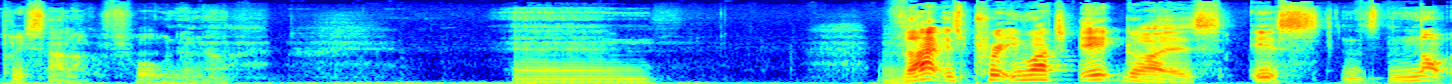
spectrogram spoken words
Probably sound like a fool um that is pretty much it guys. It's, not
